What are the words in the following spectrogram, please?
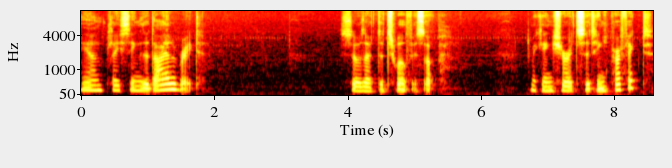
And placing the dial right so that the 12 is up. Making sure it's sitting perfect.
